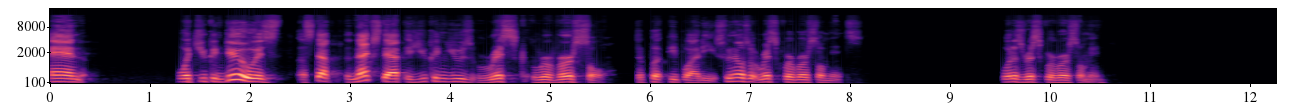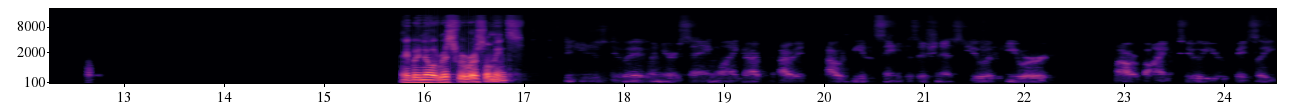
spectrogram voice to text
And what you can do is a step, the next step is you can use risk reversal to put people at ease. Who knows what risk reversal means? What does risk reversal mean? Anybody know what risk reversal means? Did you just do it when you're saying like I, I would, I would be in the same position as you. If you were power buying too, you're basically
